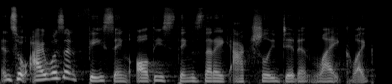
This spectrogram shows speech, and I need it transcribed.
And so i wasn't facing all these things that i actually didn't like. Like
